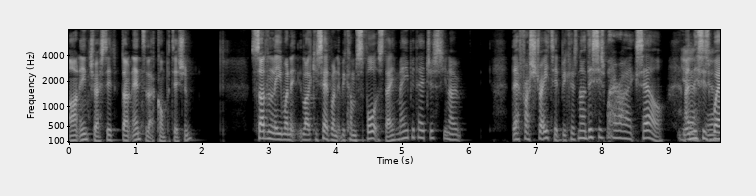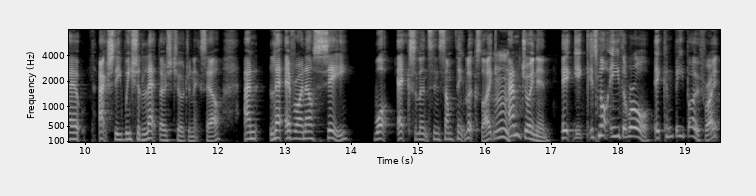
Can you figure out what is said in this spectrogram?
aren't interested, don't enter that competition. Suddenly, when it, like you said, when it becomes sports day, maybe they're just, you know, they're frustrated because no, this is where I excel. Yeah, and this is yeah. where actually we should let those children excel and let everyone else see what excellence in something looks like Mm. and join in. It, it, it's not either or, it can be both, right?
